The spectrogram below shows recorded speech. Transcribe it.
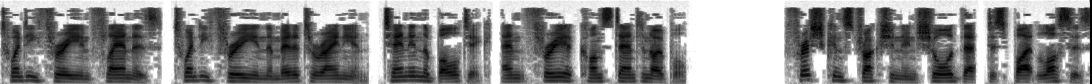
23 in Flanders, 23 in the Mediterranean, 10 in the Baltic, and 3 at Constantinople. Fresh construction ensured that, despite losses,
